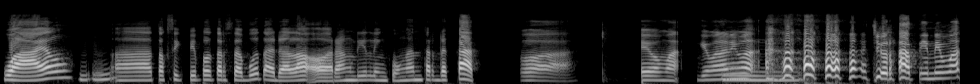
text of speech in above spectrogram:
while, Mhm. eee, toxic people tersebut adalah orang di lingkungan terdekat? Wah. Ayo, Mak, gimana nih, Mak? Mmm. Curhat ini mah.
